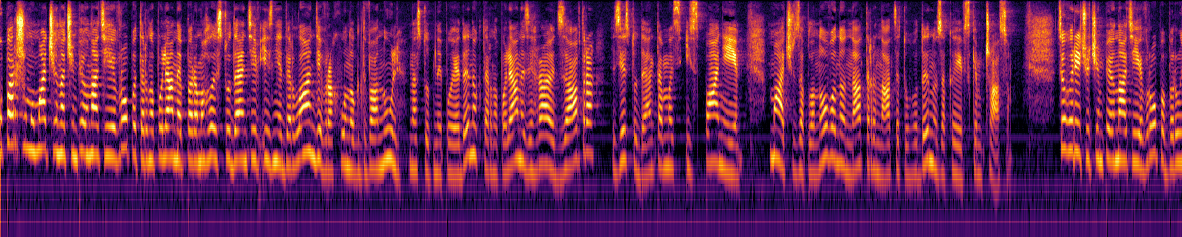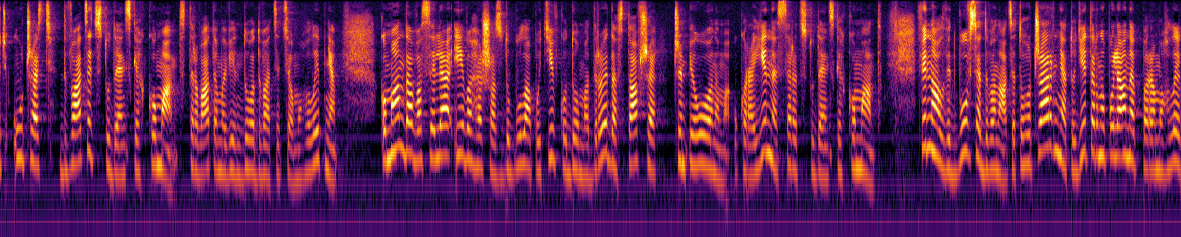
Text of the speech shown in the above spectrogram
У першому матчі на чемпіонаті Європи тернополяни перемогли студентів із Нідерландів. Рахунок 2-0. Наступний поєдинок тернополяни зіграють завтра зі студентами з Іспанії. Матч заплановано на 13 годину за київським часом. Цьогоріч у чемпіонаті Європи беруть участь 20 студентських команд. Триватиме він до 27 липня. Команда Василя Івегеша здобула путівку до Мадрида, ставши чемпіонами України серед студентських команд. Фінал відбувся 12 червня. Тоді тернополяни перемогли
